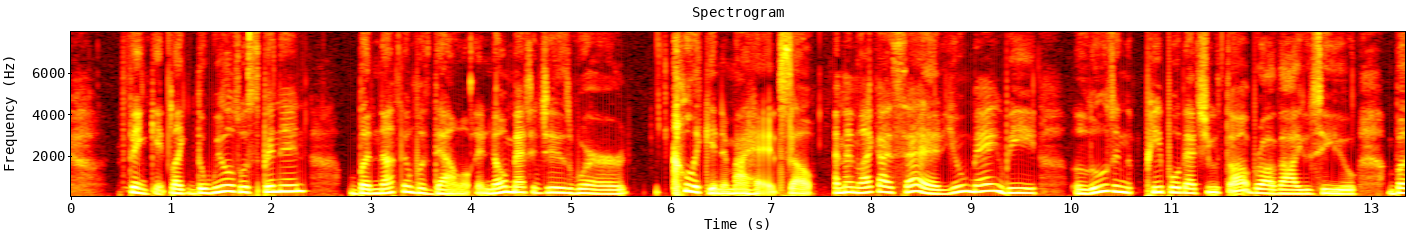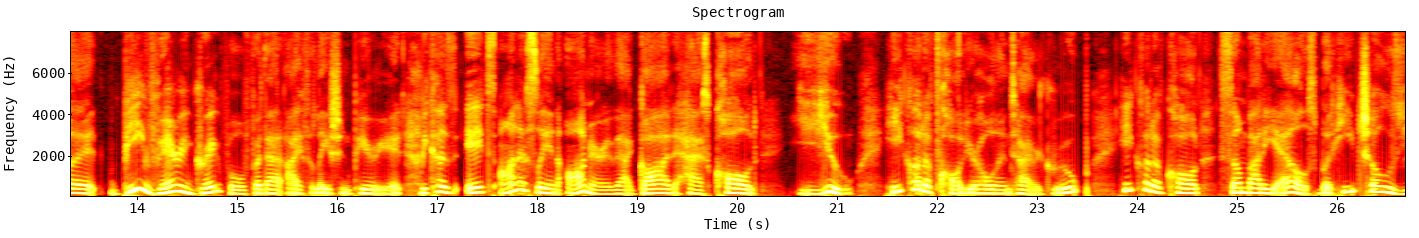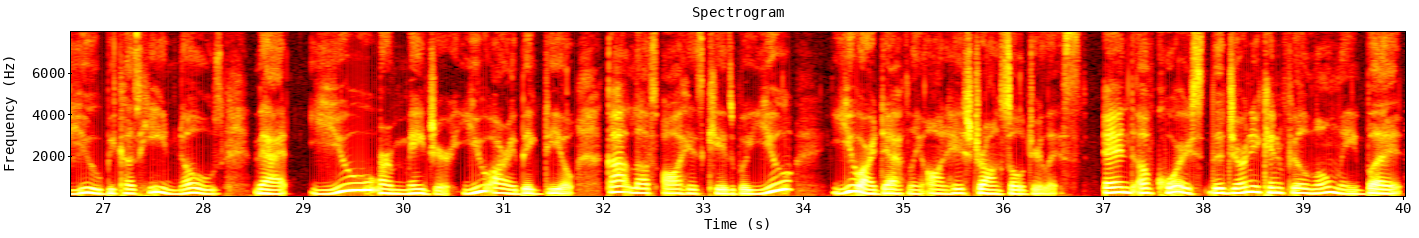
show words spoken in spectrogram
thinking. Like the wheels were spinning, but nothing was downloaded. No messages were clicking in my head. So, and then like I said, you may be losing people that you thought brought value to you, but be very grateful for that isolation period because it's honestly an honor that God has called you. He could have called your whole entire group. He could have called somebody else, but he chose you because he knows that you are major. You are a big deal. God loves all his kids, but you, you are definitely on his strong soldier list. And of course, the journey can feel lonely, but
